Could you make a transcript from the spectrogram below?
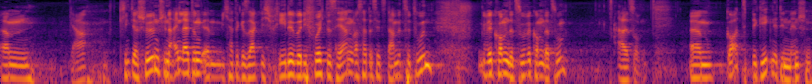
ähm, ja, klingt ja schön, schöne Einleitung. Ähm, ich hatte gesagt, ich rede über die Furcht des Herrn. Was hat das jetzt damit zu tun? Wir kommen dazu, wir kommen dazu. Also, ähm, Gott begegnet den Menschen.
